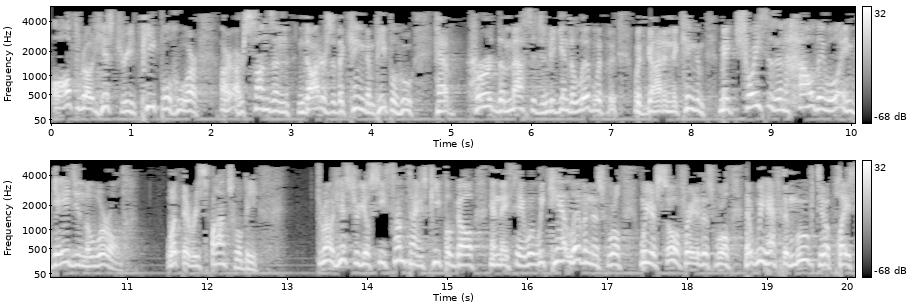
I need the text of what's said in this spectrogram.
all throughout history, people who are, are, are, sons and daughters of the kingdom, people who have heard the message and begin to live with, with God in the kingdom, make choices in how they will engage in the world, what their response will be. Throughout history, you'll see sometimes people go and they say, well, we can't live in this world. We are so afraid of this world that we have to move to a place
